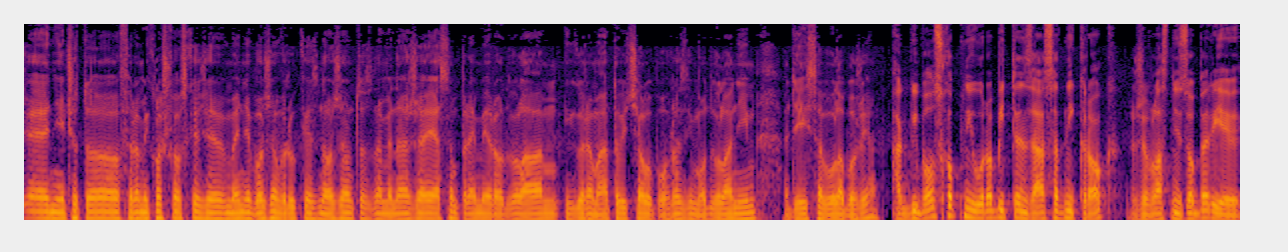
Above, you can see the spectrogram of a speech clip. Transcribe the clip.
Že niečo to Fero Mikloškovské, že v mene Božom v ruke s nožom, to znamená, že ja som premiér, odvolávam Igora Matoviča alebo pohrozím odvolaním a dejí sa vola Božia? Ak by bol schopný urobiť ten zásadný krok, že vlastne zoberie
